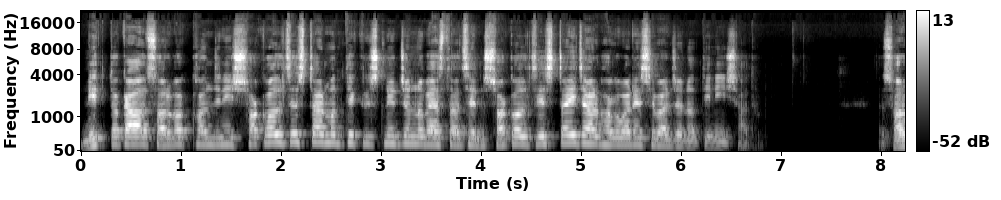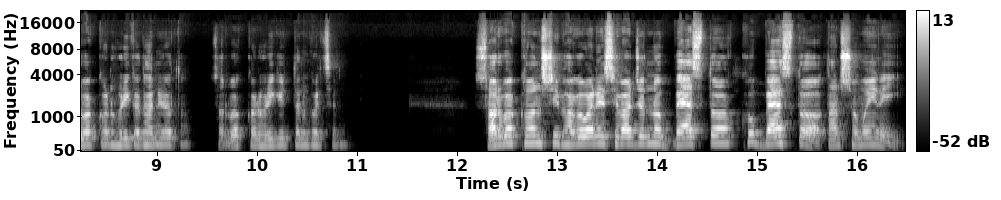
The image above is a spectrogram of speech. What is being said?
নিত্যকাল সর্বক্ষণ যিনি সকল চেষ্টার মধ্যে কৃষ্ণের জন্য ব্যস্ত আছেন, সকল চেষ্টাই যার ভগবানের সেবার জন্য তিনিই সাধু। সর্বক্ষণ হরিকথা নিরত সর্বক্ষণ হরিকীর্তন করছেন। সর্বক্ষণ শ্রী ভগবানের সেবার জন্য ব্যস্ত, খুব ব্যস্ত, তার সময় নেই।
